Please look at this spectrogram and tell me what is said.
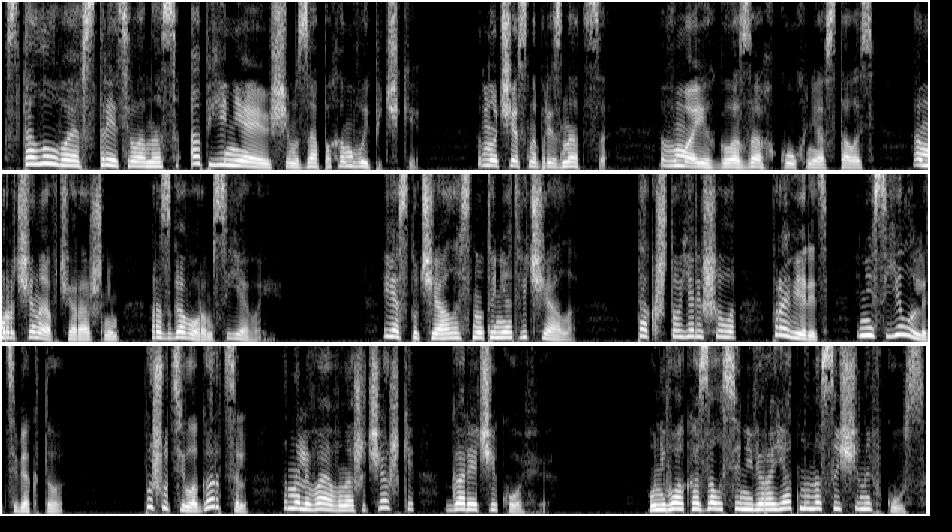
Столовая встретила нас опьяняющим запахом выпечки, но, честно признаться, в моих глазах кухня осталась омрачена вчерашним разговором с Евой. Я стучалась, но ты не отвечала, так что я решила проверить, не съел ли тебя кто. Пошутила Гарцель, наливая в наши чашки горячий кофе. У него оказался невероятно насыщенный вкус.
